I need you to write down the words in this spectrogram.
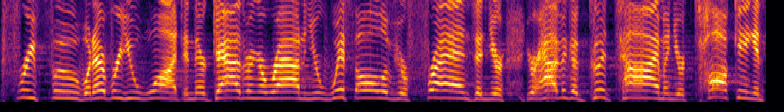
Free food, whatever you want. And they're gathering around and you're with all of your friends and you're, you're having a good time and you're talking. And,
